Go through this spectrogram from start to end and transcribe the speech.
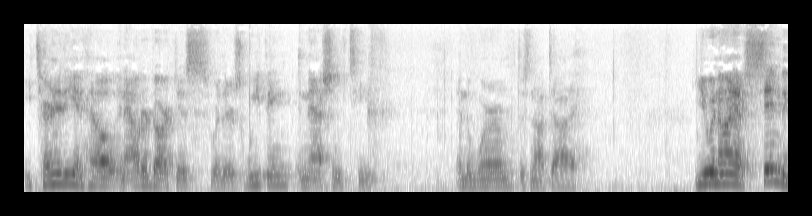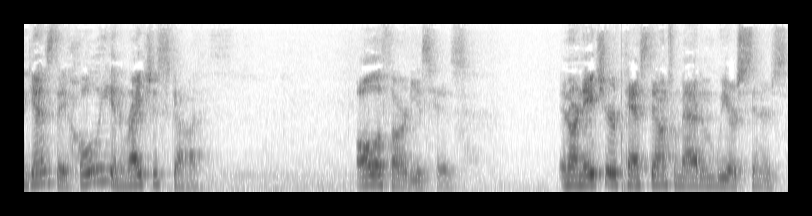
eternity in hell in outer darkness where there's weeping and gnashing of teeth, and the worm does not die. You and I have sinned against a holy and righteous God. All authority is His. In our nature, passed down from Adam, we are sinners.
